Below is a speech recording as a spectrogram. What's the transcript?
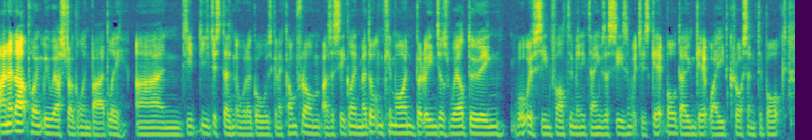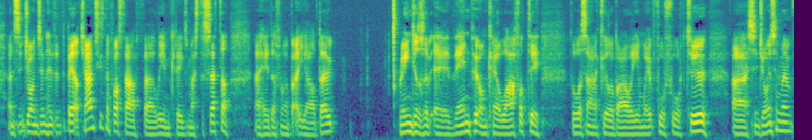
And at that point, we were struggling badly, and you, you just didn't know where a goal was going to come from. As I say, Glenn Middleton came on, but Rangers were doing what we've seen far too many times this season, which is get ball down, get wide, cross into box. And St Johnstone had the better chances in the first half. Uh, Liam Craigs missed a sitter, a header from about a yard out. Rangers uh, then put on Kyle Lafferty for Lassana Coulibaly and went 4 4 2. Uh, St Johnstone went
